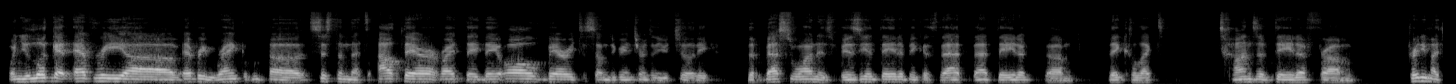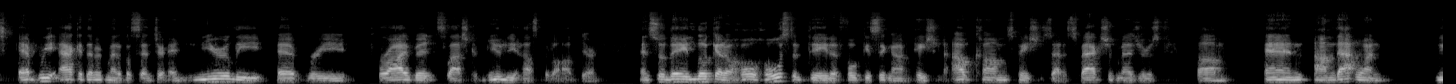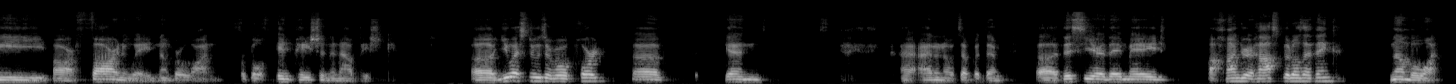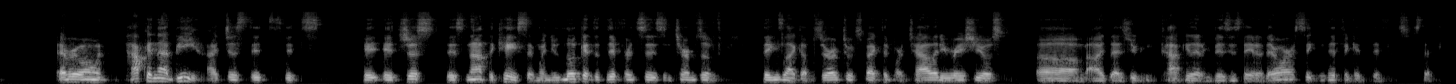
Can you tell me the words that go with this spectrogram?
when you look at every uh, every rank uh, system that's out there, right? They they all vary to some degree in terms of utility. The best one is Vizient data because that that data um, they collect tons of data from pretty much every academic medical center and nearly every private slash community hospital out there. And so they look at a whole host of data focusing on patient outcomes, patient satisfaction measures. Um, and on that one, we are far and away number one for both inpatient and outpatient care. Uh, U.S. News and World Report, uh, again, I, don't know what's up with them. Uh, this year they made 100 hospitals, I think, number one. Everyone went, how can that be? I just, it's, it's, it, it just is not the case. And when you look at the differences in terms of things like observed to expected mortality ratios, um, as you can calculate in Vizient data, there are significant differences there.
